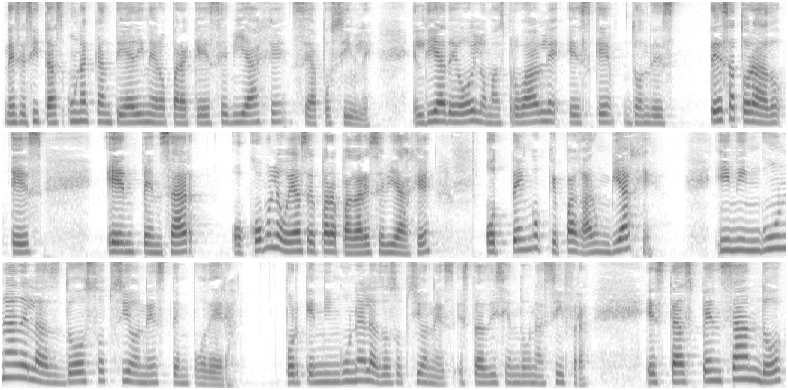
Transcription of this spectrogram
necesitas una cantidad de dinero para que ese viaje sea posible. El día de hoy lo más probable es que donde estés atorado es en pensar o cómo le voy a hacer para pagar ese viaje o tengo que pagar un viaje. Y ninguna de las dos opciones te empodera, porque ninguna de las dos opciones estás diciendo una cifra. Estás pensando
